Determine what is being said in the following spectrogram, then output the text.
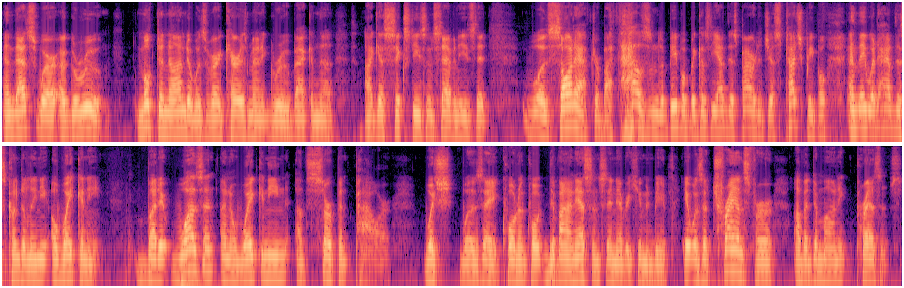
and that's where a guru Muktananda was a very charismatic guru back in the, I guess, 60s and 70s that was sought after by thousands of people because he had this power to just touch people and they would have this Kundalini awakening. But it wasn't an awakening of serpent power, which was a quote unquote divine essence in every human being. It was a transfer of a demonic presence.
